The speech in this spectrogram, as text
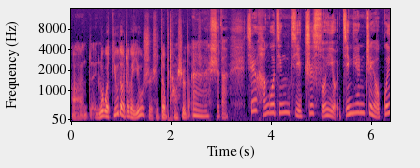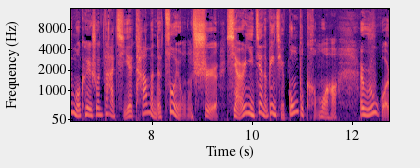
啊，对如果丢掉这个优势是得不偿失的。嗯，是的。其实韩国经济之所以有今天这个规模，可以说大企业他们的作用是显而易见的，并且功不可没哈。而如果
